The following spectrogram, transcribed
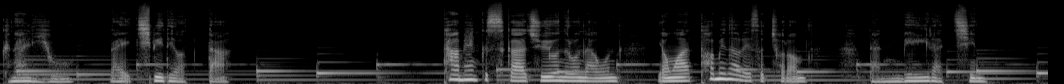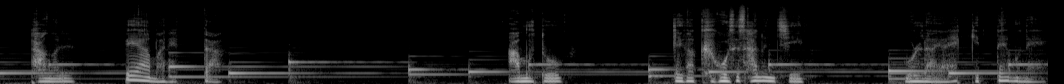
그날 이후 나의 집이 되었다. 탐 행크스가 주연으로 나온 영화 터미널에서처럼 난 매일 아침 방을 빼야만 했다. 아무도 내가 그곳에 사는지 몰라야 했기 때문에.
